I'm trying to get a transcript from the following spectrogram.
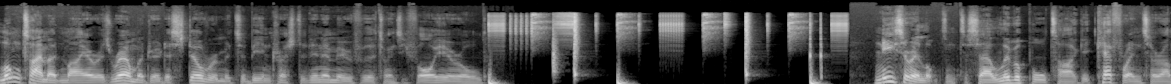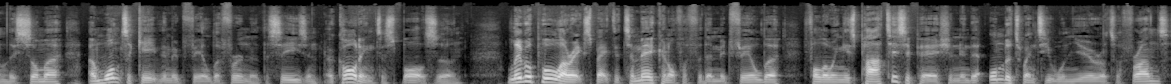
Long-time admirers Real Madrid are still rumoured to be interested in a move for the 24 year old. Nice are reluctant to sell Liverpool target Khéphren Thuram this summer and want to keep the midfielder for another season, according to Sportszone. Liverpool are expected to make an offer for the midfielder following his participation in the under 21 Euro to France,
